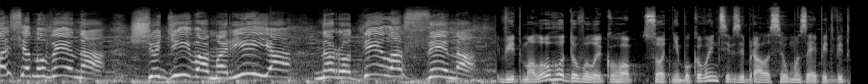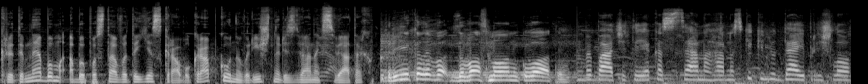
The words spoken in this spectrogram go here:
сталася новина, що Діва Марія народила сина. Від малого до великого сотні буковинців зібралися у музей під відкритим небом, аби поставити яскраву крапку у новорічно-різдвяних святах. Приїхали до вас маланкувати. Ви бачите, яка сцена гарна, скільки людей прийшло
